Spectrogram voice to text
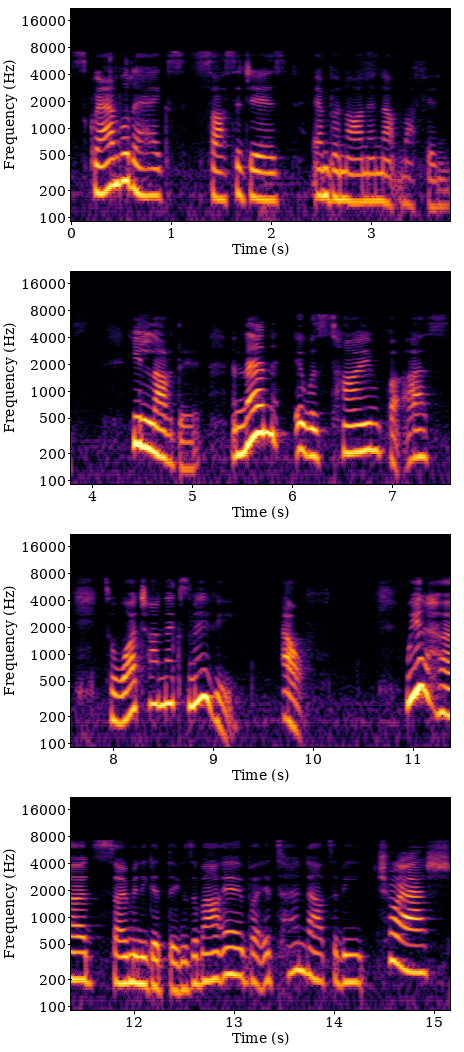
scrambled eggs, sausages, and banana nut muffins. He loved it. And then it was time for us to watch our next movie, Elf. We had heard so many good things about it, but it turned out to be trash.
